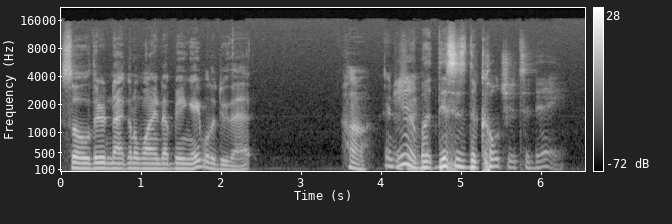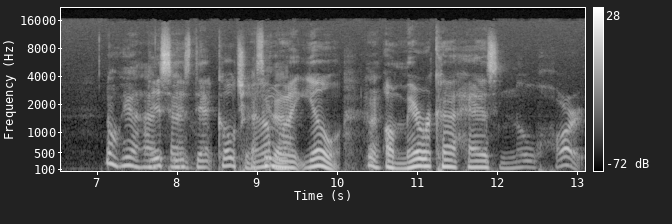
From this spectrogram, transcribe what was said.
So they're not going to wind up being able to do that. Huh? Interesting. yeah, but this is the culture today. no, yeah. I- This I- is that culture. I and I'm that. like, yo, Huh. America has no heart.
